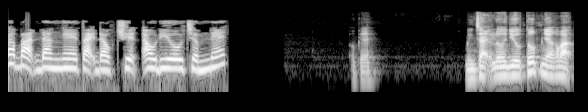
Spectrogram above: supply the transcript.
Các bạn đang nghe tại đọc truyện audio.net Ok. Mình chạy luôn Youtube nha các bạn.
